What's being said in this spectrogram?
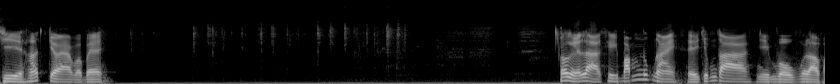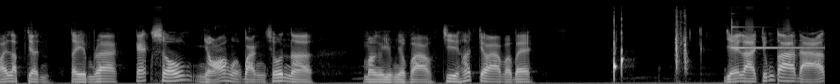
chia hết cho a và b. Có nghĩa là khi bấm nút này thì chúng ta nhiệm vụ là phải lập trình, tìm ra các số nhỏ hoặc bằng số n mà người dùng nhập vào, chia hết cho a và b. Vậy là chúng ta đã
